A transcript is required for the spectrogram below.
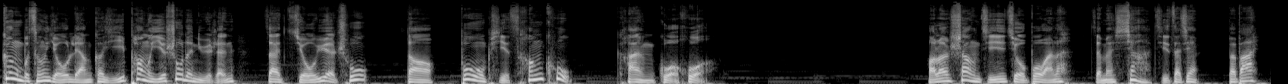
更不曾有两个一胖一瘦的女人在九月初到布匹仓库看过货。好了，上集就播完了，咱们下集再见，拜拜。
